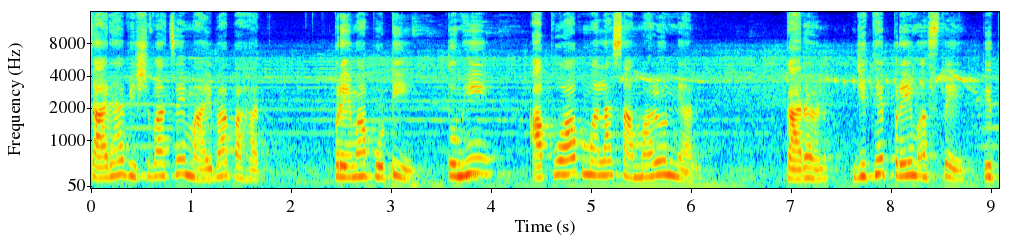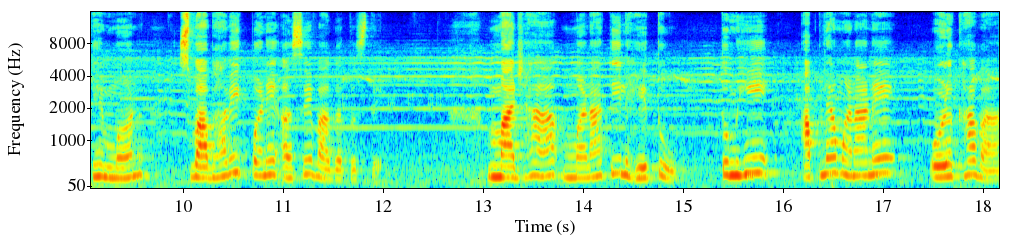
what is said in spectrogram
साऱ्या विश्वाचे मायबाप आहात. प्रेमापोटी तुम्ही आपोआप मला सांभाळून न्याल. कारण जिथे प्रेम असते तिथे मन स्वाभाविकपणे असे वागत असते. माझ्या मनातील हेतू तुम्ही आपल्या मनाने ओळखावा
